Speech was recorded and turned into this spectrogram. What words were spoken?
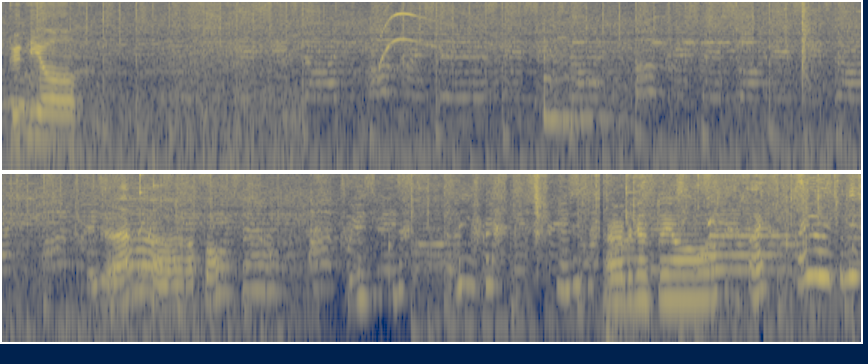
드디어 아 아빠 왔어요 그랬구나 그랬구나 아, 여러분 또 아유 아유 손님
